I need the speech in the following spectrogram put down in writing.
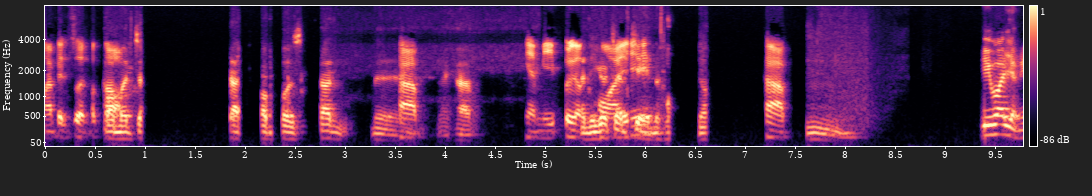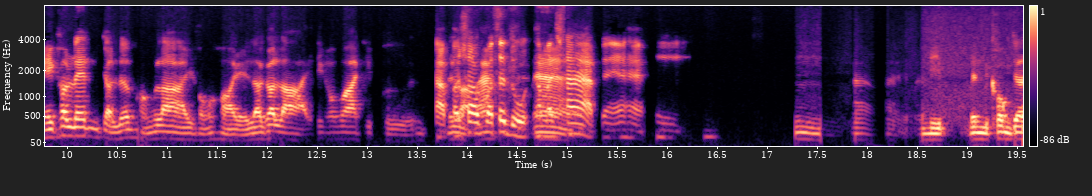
มาเป็นส่วนประกอเอาบมาจัดจัด composition เนี่ยครับนะครับ เนี่ยมีเปลือกอันนี้หก็อชัยดเจนหอยเนาะครับ อืม พี่ว่าอย่างนี้เขาเล่นกับเรื่องของลายของหอยแล้วก็ลายที่เขาวาดที่พื้นครับนึเขากกชอบไหมวัสดุธรรมอ่าชาตินะฮะอืมอืมใช่มันมีมันคงจะ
